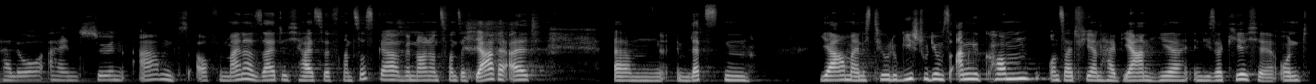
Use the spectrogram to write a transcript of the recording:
Hallo, einen schönen Abend auch von meiner Seite. Ich heiße Franziska, bin 29 Jahre alt, ähm, im letzten Jahr meines Theologiestudiums angekommen und seit viereinhalb Jahren hier in dieser Kirche. Und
